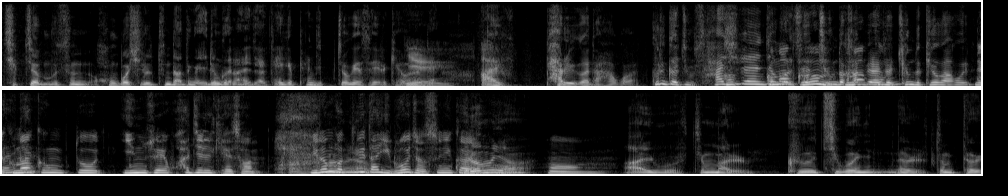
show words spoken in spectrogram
직접 무슨 홍보실을 둔다든가 이런 건 아니죠. 되게 편집 쪽에서 이렇게 오는데 예. 아유 바로 이거다 하고 그러니까 지금 40년 그, 전부터 지금도 카페라서 지금도 기억하고 있다. 네, 그만큼 또 인쇄 화질 개선 이런 그럼요. 것들이 다 이루어졌으니까요. 그러면요. 어. 아이고 정말 그 직원을 좀 더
